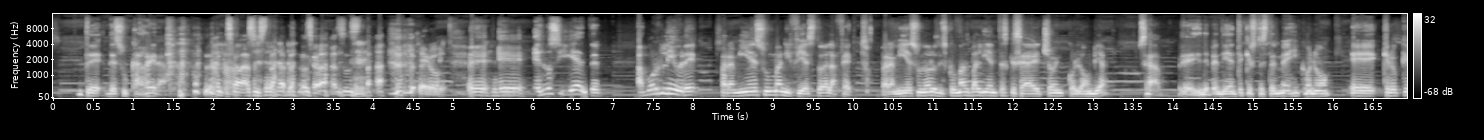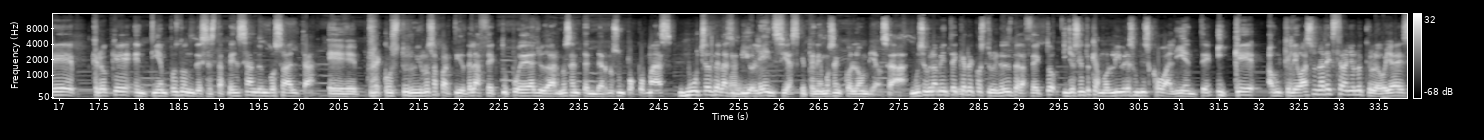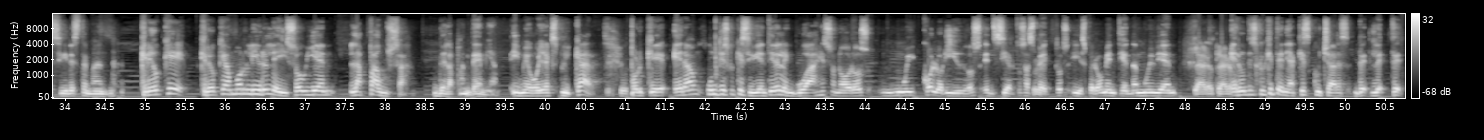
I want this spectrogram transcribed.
de, su carrera. no se va a asustar, no se va a asustar. Pero, eh, eh, es lo siguiente, Amor Libre para mí es un manifiesto del afecto. Para mí es uno de los discos más valientes que se ha hecho en Colombia o sea, eh, independiente que usted esté en México o no, eh, creo, que, creo que en tiempos donde se está pensando en voz alta, eh, reconstruirnos a partir del afecto puede ayudarnos a entendernos un poco más muchas de las violencias que tenemos en Colombia. O sea, muy seguramente hay que reconstruirnos desde el afecto y yo siento que Amor Libre es un disco valiente y que, aunque le va a sonar extraño lo que le voy a decir este man, creo que, creo que Amor Libre le hizo bien la pausa de la pandemia. Y me voy a explicar, porque era un disco que si bien tiene lenguajes sonoros muy coloridos en ciertos aspectos, y espero me entiendan muy bien, claro, claro. era un disco que tenía que escuchar,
